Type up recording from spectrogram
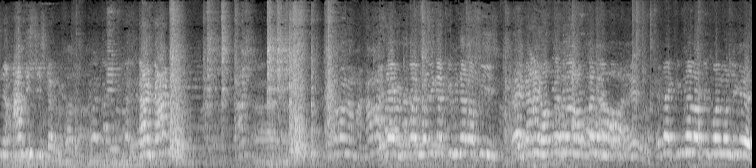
দিচ্ছিস না হাত দিচ্ছিস কেন? ক্রিমিনাল অফিস এখানে হত্যা দেওয়া হত্যা না এটা ক্রিমিনাল অফিস বই মল্লিকের।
